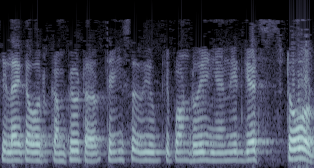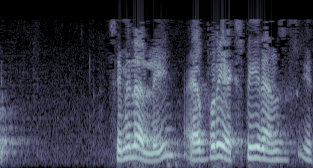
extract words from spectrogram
See, like our computer, things you keep on doing and it gets stored. Similarly, every experience is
